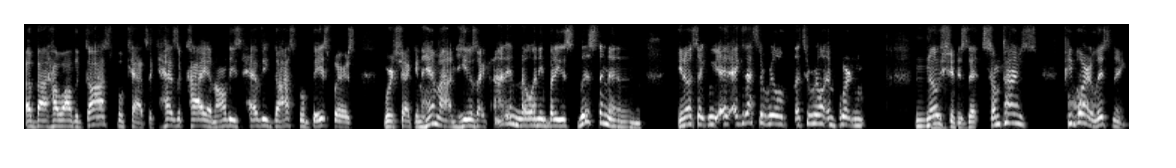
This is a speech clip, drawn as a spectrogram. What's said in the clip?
about how all the gospel cats, like Hezekiah and all these heavy gospel bass players, were checking him out, and he was like, "I didn't know anybody was listening." You know, it's like we. I, I- that's a real. That's a real important notion. Is that sometimes people are listening,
